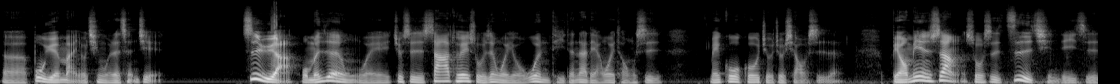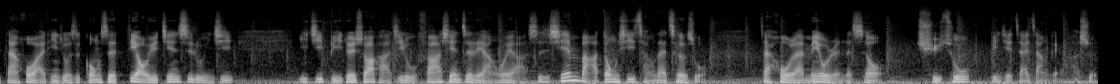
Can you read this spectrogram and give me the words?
呃，不圆满有轻微的惩戒。至于啊，我们认为就是沙推所认为有问题的那两位同事，没过多久就消失了。表面上说是自请离职，但后来听说是公司的调阅监视录影机以及比对刷卡记录，发现这两位啊是先把东西藏在厕所，在后来没有人的时候取出，并且再账给阿顺。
